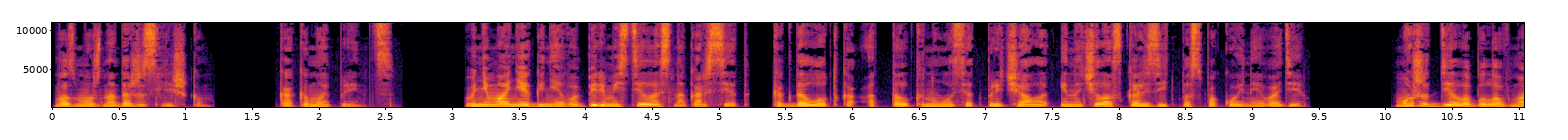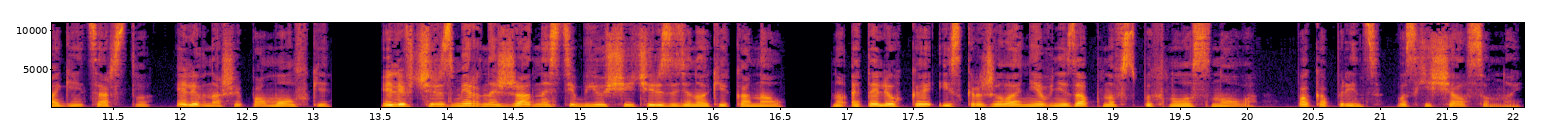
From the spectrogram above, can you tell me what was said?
Возможно, даже слишком. Как и мой принц. Внимание гнева переместилось на корсет, когда лодка оттолкнулась от причала и начала скользить по спокойной воде. Может, дело было в магии царства, или в нашей помолвке, или в чрезмерной жадности, бьющей через одинокий канал, но эта легкая искра желания внезапно вспыхнула снова, пока принц восхищался мной.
